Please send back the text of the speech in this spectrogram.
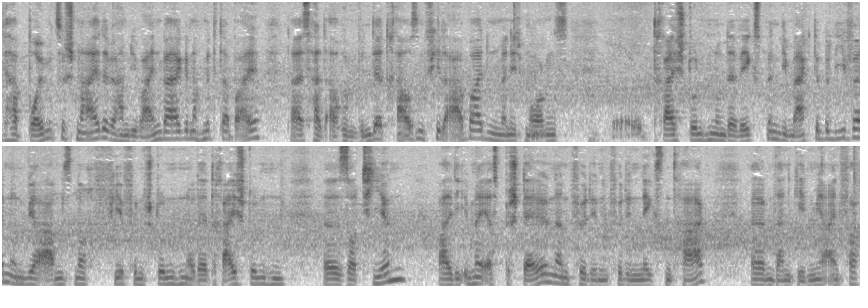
ich habe Bäume zu schneiden, wir haben die Weinberge noch mit dabei. Da ist halt auch im Winter draußen viel Arbeit. Und wenn ich morgens äh, drei Stunden unterwegs bin, die Märkte beliefern und wir abends noch vier, fünf Stunden oder drei Stunden äh, sortieren, weil die immer erst bestellen dann für den, für den nächsten Tag, ähm, dann gehen mir einfach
